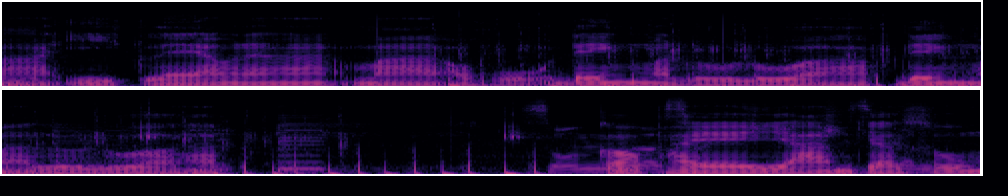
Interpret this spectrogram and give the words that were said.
มาอีกแล้วนะฮะ มาโอ้โหเด้งมารัวๆครับ เด้งมารัวๆครับ ก็พยายามจะซุ่ม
